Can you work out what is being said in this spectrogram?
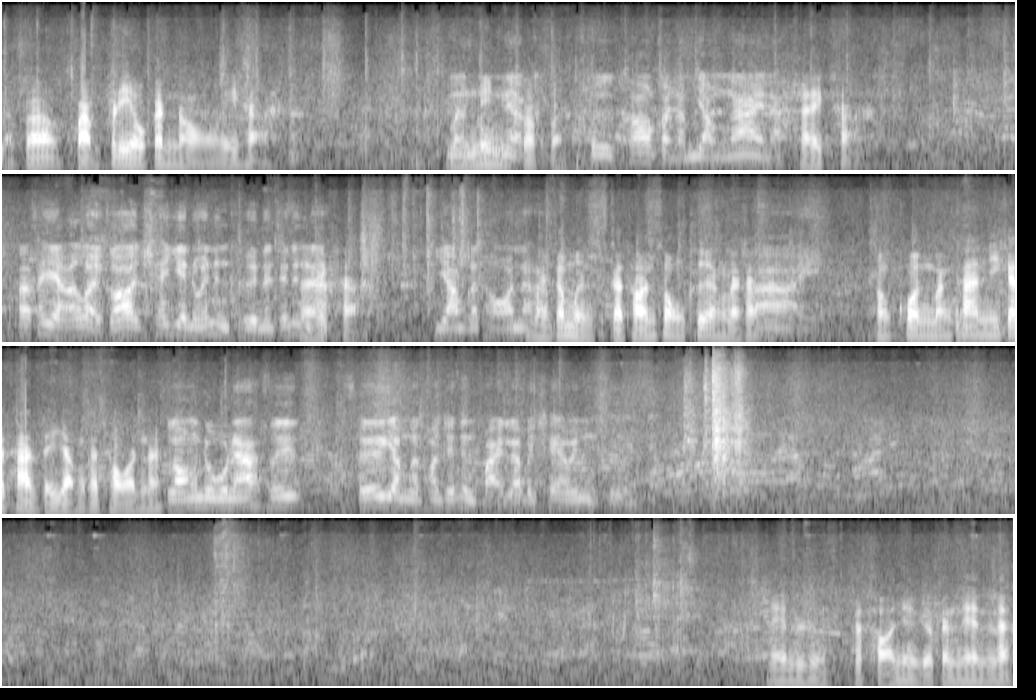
แล้วก็ความเปรี้ยวก็น้อยค่ะ มันไม่มีเนื้อคนุ่วามเนี่ยฝาดคือเข้ากับน้ำยำง่ายนะ ใช่ค่ะ ถ้าใครอยากอร่อยก็แช่เย็นไว้หนึ่งคืนนะเจ๊หนึ่งใช่นะค่ะ ยำกระท้อนนะคมัรันบก็เหมือนกระท้อนทรงเครื่องแหละค่ะใช่ บางคนบางท่านนี่ก็ทานแต่ยำกระท้อนนะ ลองดูนะ ซื้อซื้อยำกระท้อนเจ๊หนึ่งไปแล้วไปแช่ไว้หนึ่งคืน แน่นเลย กระท้อนอย่างเดียวก็แน่นแล้ว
